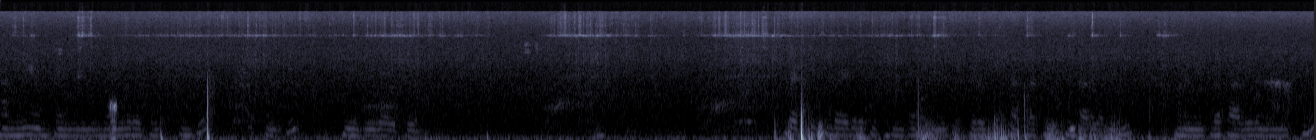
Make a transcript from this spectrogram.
అన్నీ అంతే మామూలుగా చేసుకుంటే మనకి ఈజీగా అవుతుంది బయటకి బయటకు తీసుకుంటాం తిరిగి అట్లా తీసుకుంటారు కదండి మనం ఇంట్లో ఖాళీగా ఉన్నప్పుడు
